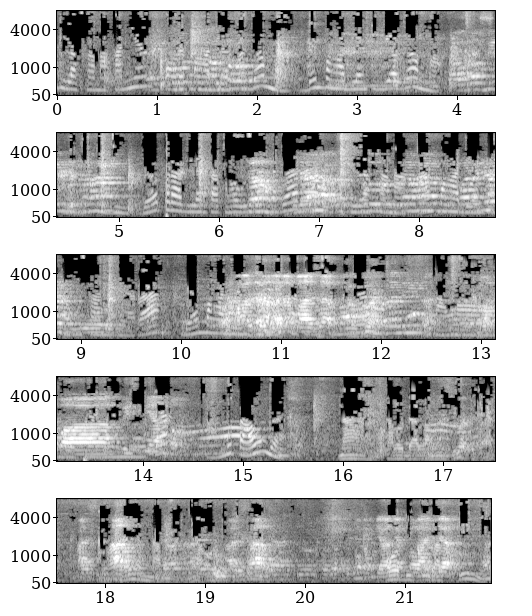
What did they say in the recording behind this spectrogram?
dilaksanakannya oleh pengadilan agama dan pengadilan tinggi agama. Begitu juga peradilan tata usaha negara dilaksanakan pengadilan tata usaha negara dan pengadilan tata usaha negara. Militer, kamu tahu nggak? Nah, kalau dalam militer ada yang namanya auditorat. Auditorat ini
